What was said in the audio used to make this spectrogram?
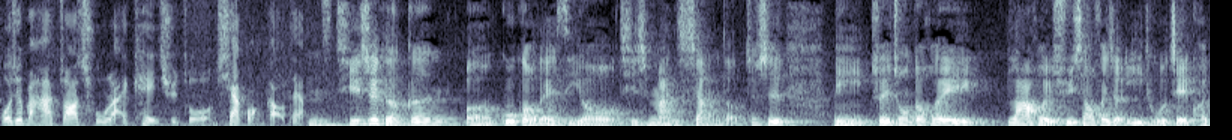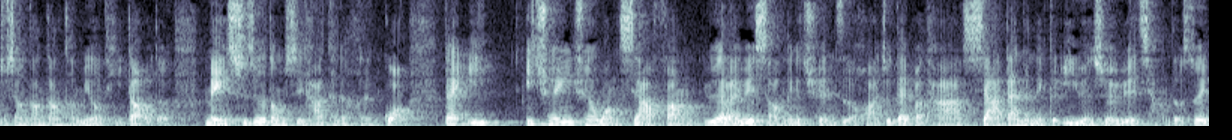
我就把它抓出来，可以去做下广告这样。嗯，其实这个跟呃 Google 的 SEO 其实蛮像的，就是你最终都会拉回去消费者意图这一块。就像刚刚可没有提到的，美食这个东西它可能很广，但一一圈一圈往下放，越来越小那个圈子的话，就代表它下单的那个意愿是越越强的。所以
